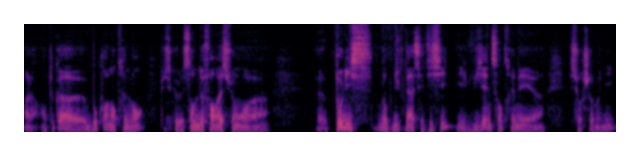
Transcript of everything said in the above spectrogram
Voilà, en tout cas, euh, beaucoup en entraînement, puisque le centre de formation euh, euh, police, donc du CNAS, est ici. Ils viennent s'entraîner sur Chamonix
